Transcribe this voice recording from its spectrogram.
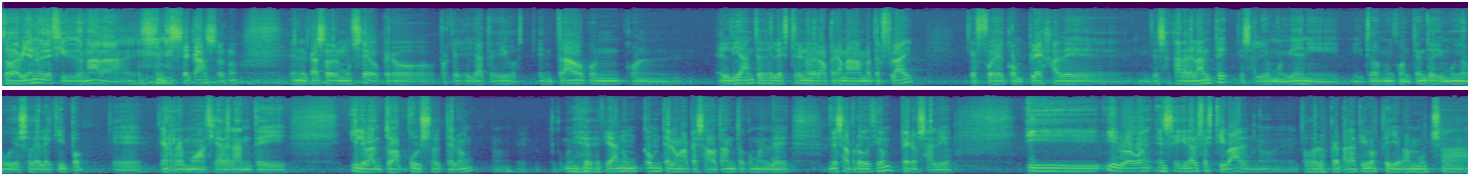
todavía no he decidido nada en ese caso, ¿no? En el caso del museo, pero porque ya te digo, he entrado con, con el día antes del estreno de la ópera Madame Butterfly, que fue compleja de, sacar adelante, que salió muy bien y, todos muy contentos y muy orgullosos del equipo, que, remó hacia adelante y, levantó a pulso el telón. Como yo decía, nunca un telón ha pesado tanto como el de, esa producción, pero salió. Y, luego enseguida el festival, todos los preparativos que llevan mucha,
